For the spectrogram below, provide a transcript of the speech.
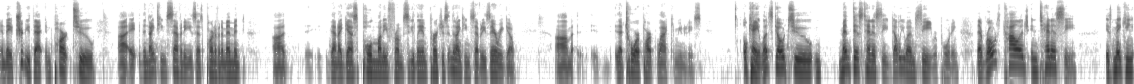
And they attribute that in part to uh, the 1970s as part of an amendment uh, that I guess pulled money from city land purchase in the 1970s. There we go. Um, that tore apart black communities. Okay, let's go to Memphis, Tennessee. WMC reporting that Rhodes College in Tennessee is making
